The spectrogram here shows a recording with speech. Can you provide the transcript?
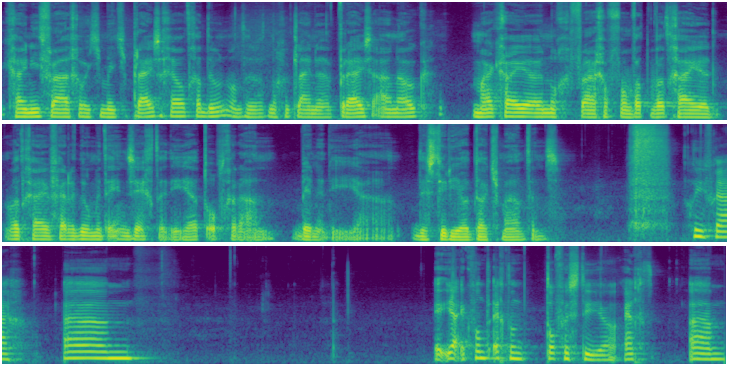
Ik ga je niet vragen wat je met je prijzengeld gaat doen, want er zit nog een kleine prijs aan ook. Maar ik ga je nog vragen van wat, wat, ga, je, wat ga je verder doen met de inzichten die je hebt opgedaan binnen die, eh, de studio Dutch Mountains? goede vraag. Ehm, ja, ik vond het echt een toffe studio. Echt. ehm,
